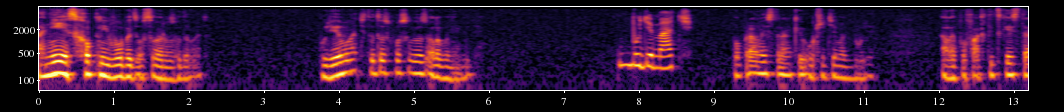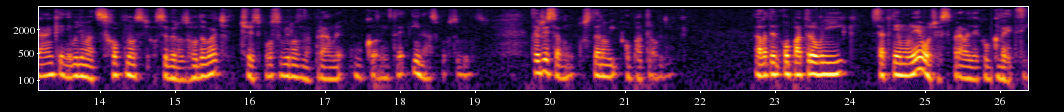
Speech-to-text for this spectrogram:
a nie je schopný vôbec o sebe rozhodovať. Bude mať túto spôsobilosť alebo nebude? Bude mať. Po právnej stránke určite mať bude. Ale po faktickej stránke nebude mať schopnosť o sebe rozhodovať, čo je spôsobilosť na právne úkony. To je iná spôsobilosť. Takže sa mu ustanoví opatrovník. Ale ten opatrovník sa k nemu nemôže správať ako k veci.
